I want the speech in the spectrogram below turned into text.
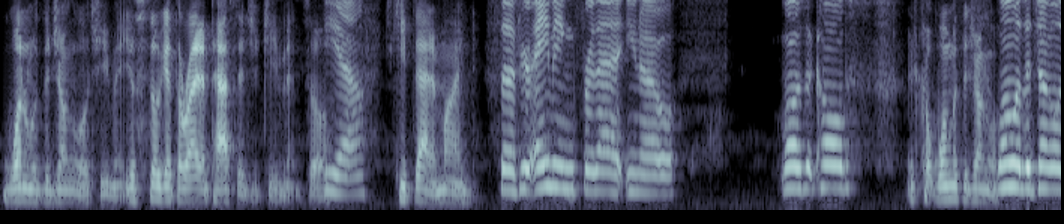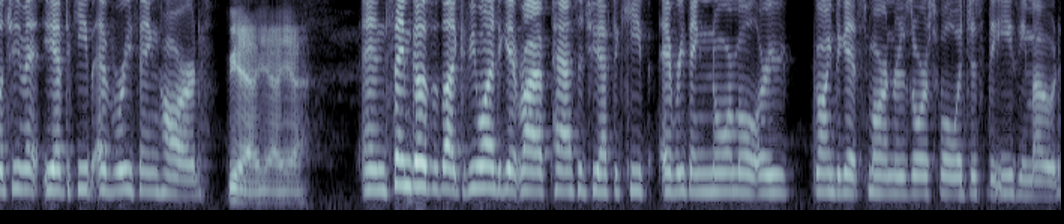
One with the Jungle achievement. You'll still get the rite of passage achievement. So yeah. keep that in mind. So if you're aiming for that, you know, what was it called? It's called One with the Jungle. One with the jungle achievement, you have to keep everything hard. yeah, yeah, yeah. And same goes with like if you wanted to get Rite of Passage, you have to keep everything normal or you're going to get smart and resourceful, with just the easy mode.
